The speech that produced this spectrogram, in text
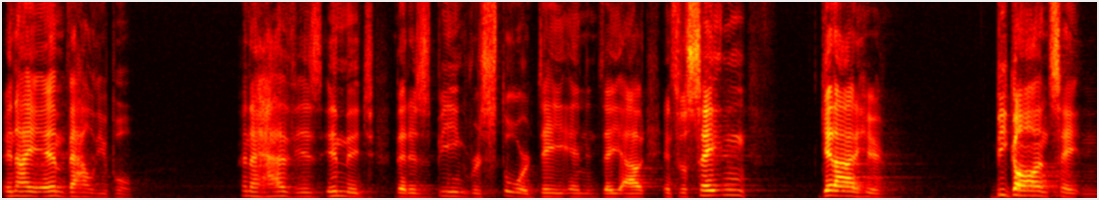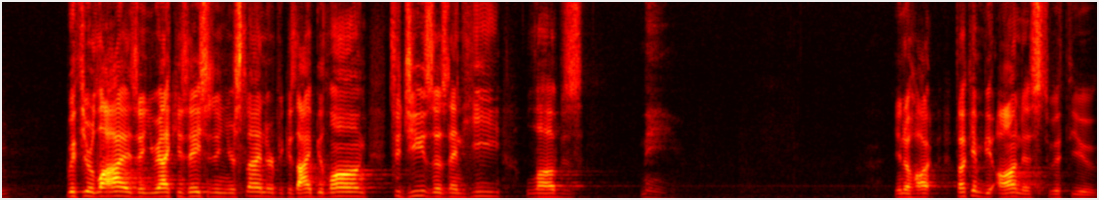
And I am valuable and I have his image that is being restored day in and day out. And so, Satan, get out of here. Be gone, Satan, with your lies and your accusations and your slander, because I belong to Jesus and he loves me. You know, if I can be honest with you,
